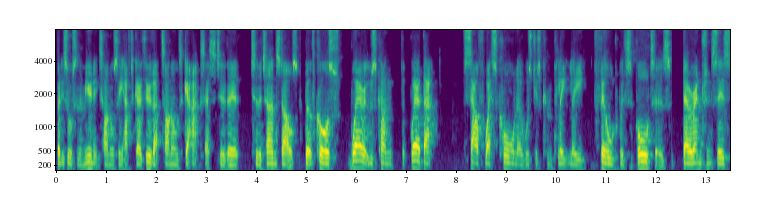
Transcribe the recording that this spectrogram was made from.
but it's also the Munich tunnel, so you have to go through that tunnel to get access to the to the turnstiles. But of course, where it was kind of, where that southwest corner was just completely filled with supporters. There are entrances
